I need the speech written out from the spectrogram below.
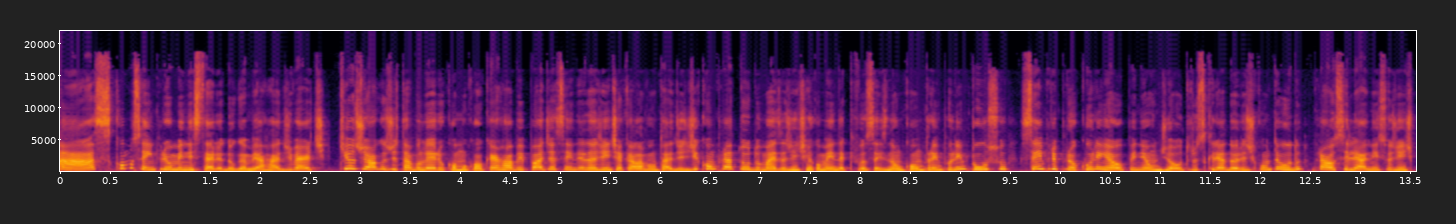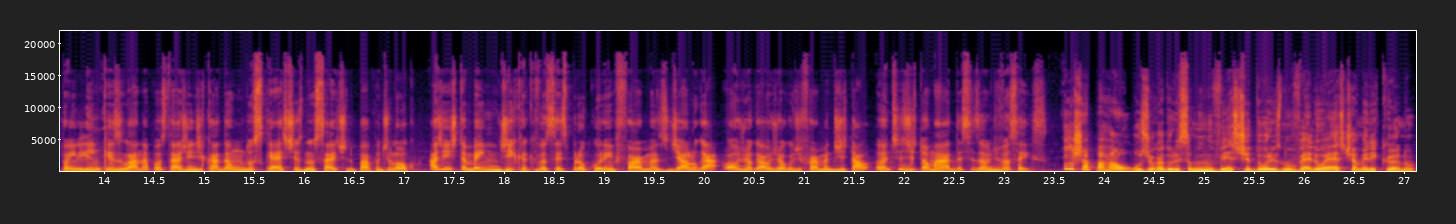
Mas, como sempre, o Ministério do Gambiarra adverte que os jogos de tabuleiro, como qualquer hobby, pode acender na gente aquela vontade de comprar tudo, mas a gente recomenda que vocês não comprem por impulso. Sempre procurem a opinião de outros criadores de conteúdo. Para auxiliar nisso, a gente põe links lá na postagem de cada um dos casts no site do Papo de Louco. A gente também indica que vocês procurem formas de alugar ou jogar o jogo de forma digital antes de tomar a decisão de vocês. Em Chaparral, os jogadores são investidores no velho oeste americano,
